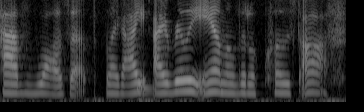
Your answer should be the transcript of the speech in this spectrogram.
have walls up. Like, I, I really am a little closed off.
